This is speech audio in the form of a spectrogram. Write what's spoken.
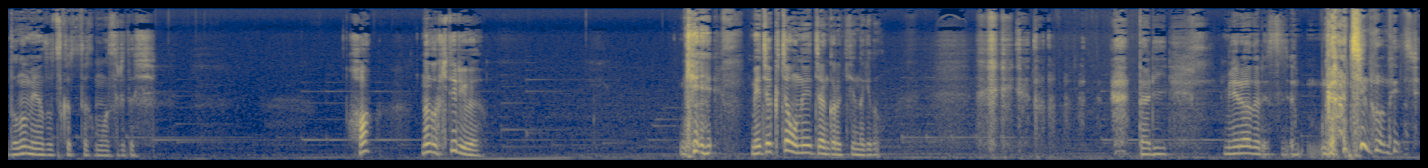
どのメアド使ってたかも忘れたし。は？なんか来てるよ。めちゃくちゃお姉ちゃんから来てんだけど。ダリメールアドレスじゃん。ガチのお姉ちゃん。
